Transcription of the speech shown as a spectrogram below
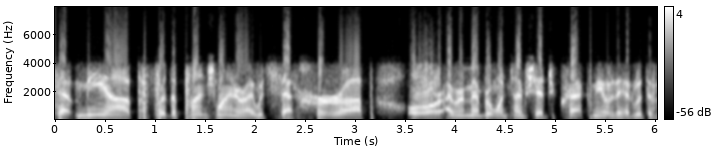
set me up for the punchline, or I would set her up. Or I remember one time she had to crack me over the head with a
